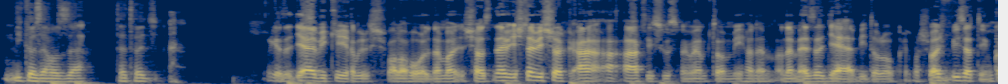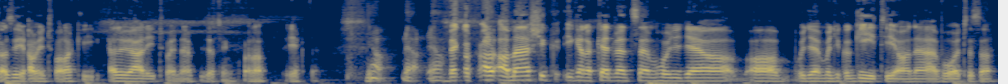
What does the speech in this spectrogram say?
Mi köze hozzá? Tehát, hogy ez egy elvi kérdés valahol, nem, és, az nem, és nem is csak Artisius, meg nem tudom mi, hanem, hanem ez egy elvi dolog. Most vagy fizetünk azért, amit valaki előállít, vagy nem fizetünk valami, érte? Ja, ja, ja. Meg a, a, másik, igen, a kedvencem, hogy ugye, a, a, ugye mondjuk a GTA-nál volt ez a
